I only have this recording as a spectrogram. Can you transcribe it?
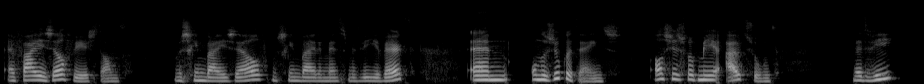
ervaar je zelf weerstand. Misschien bij jezelf, misschien bij de mensen met wie je werkt. En onderzoek het eens. Als je eens wat meer uitzoomt. Met wie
